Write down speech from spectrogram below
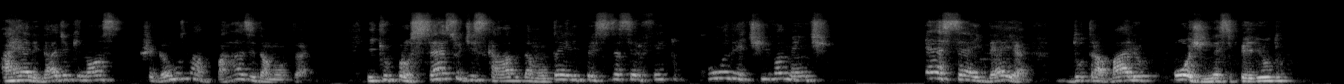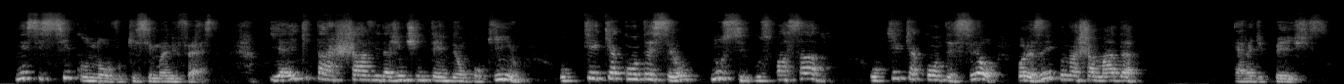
a realidade é que nós chegamos na base da montanha. E que o processo de escalada da montanha ele precisa ser feito coletivamente. Essa é a ideia do trabalho hoje, nesse período, nesse ciclo novo que se manifesta. E aí que está a chave da gente entender um pouquinho o que, que aconteceu nos ciclos passados. O que, que aconteceu, por exemplo, na chamada Era de Peixes,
